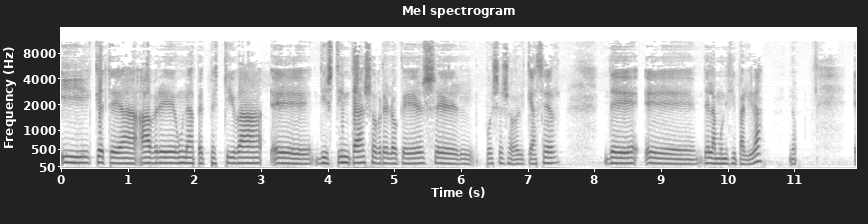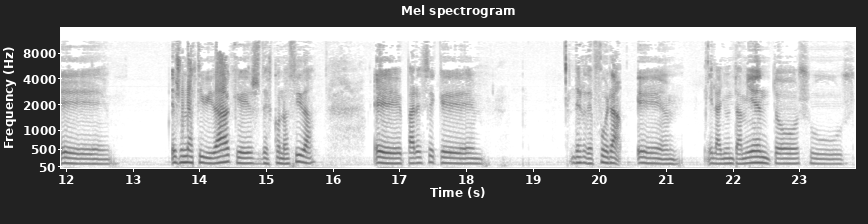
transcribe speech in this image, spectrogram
y que te abre una perspectiva eh, distinta sobre lo que es el pues eso el quehacer de, eh, de la municipalidad no eh, es una actividad que es desconocida parece que desde fuera el ayuntamiento, sus,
